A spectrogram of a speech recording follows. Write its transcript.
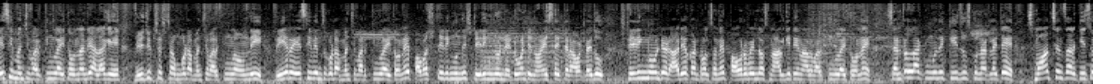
ఏసీ మంచి వర్కింగ్లో అయితే ఉందండి. అలాగే మ్యూజిక్ సిస్టమ్ కూడా మంచి వర్కింగ్లో ఉంది. రియర్ ఏసీ విన్స్ కూడా మంచి వర్కింగ్లో అయితే ఉన్నాయి. పవర్ స్టీరింగ్ ఉంది. స్టీరింగ్ నుండి ఎటువంటి నాయిస్ అయితే రావట్లేదు. స్టీరింగ్ మౌంటెడ్ ఆడియో కంట్రోల్స్ ఉన్నాయి. పవర్ విండోస్ నాలుగిటి నాలుగు వర్కింగ్లో అయితే ఉన్నాయి. సెంట్రల్ లాకింగ్ ఉంది. కీ చూసుకున్నట్లయితే smart sensor keys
